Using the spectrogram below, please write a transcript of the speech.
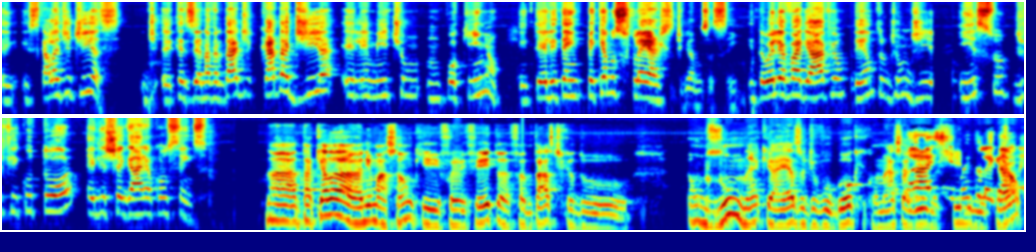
em escala de dias. Eh, quer dizer, na verdade, cada dia ele emite um, um, pouquinho, então ele tem pequenos flares, digamos assim. Então ele é variável dentro de um dia. Isso dificultou eles chegarem ao consenso. Na, naquela animação que foi feita, fantástica, do um zoom, né, que a ESA divulgou, que começa ali ah, no sim, Chile, muito legal, né?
